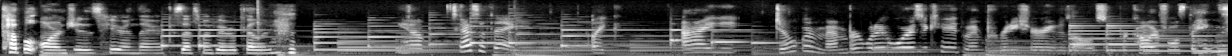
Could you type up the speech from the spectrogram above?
Couple oranges here and there because that's my favorite color. Yep. See, that's the thing. I don't remember what I wore as a kid, but I'm pretty sure it was all super colorful things.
